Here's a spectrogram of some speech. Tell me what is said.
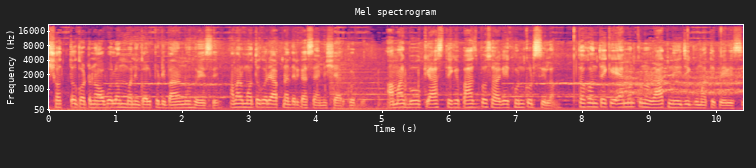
সত্য ঘটনা অবলম্বনে গল্পটি বানানো হয়েছে। আমার মতো করে আপনাদের কাছে আমি শেয়ার করব। আমার বউকে আজ থেকে পাঁচ বছর আগে খুন করছিলাম। তখন থেকে এমন কোনো রাত নেই যে ঘুমাতে পেরেছি।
